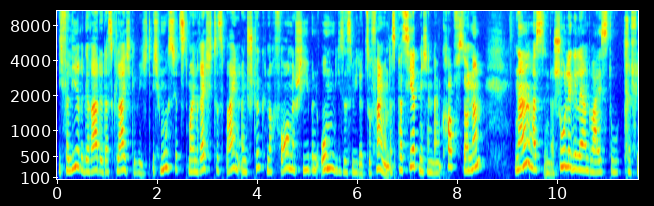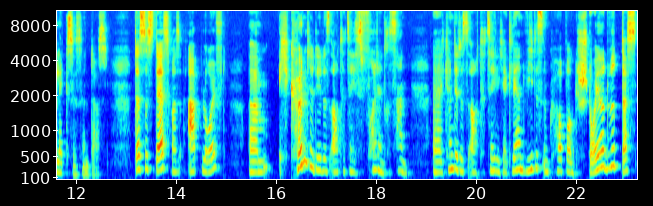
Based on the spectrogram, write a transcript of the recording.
ich verliere gerade das Gleichgewicht. Ich muss jetzt mein rechtes Bein ein Stück nach vorne schieben, um dieses wieder zu fangen. Das passiert nicht in deinem Kopf, sondern, na, hast in der Schule gelernt, weißt du, Reflexe sind das. Das ist das, was abläuft. Ähm, ich könnte dir das auch tatsächlich, ist voll interessant. Äh, ich könnte dir das auch tatsächlich erklären, wie das im Körper gesteuert wird, dass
